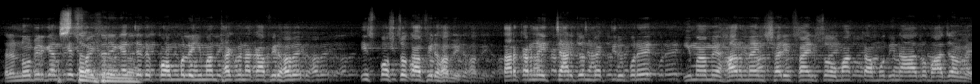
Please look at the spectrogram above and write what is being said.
তাহলে নবীর জ্ঞানকে শয়তানের জ্ঞান চাইতে কম বলে ঈমান থাকবে না কাফির হবে? স্পষ্ট কাফির হবে। তার কারণে এই চারজন ব্যক্তির উপরে ইমামে হারমাইন শরীফাইন সো মক্কা, মদিনা আজম আজমে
